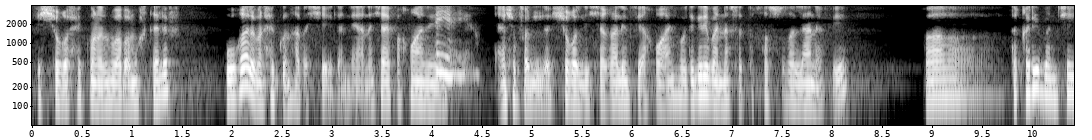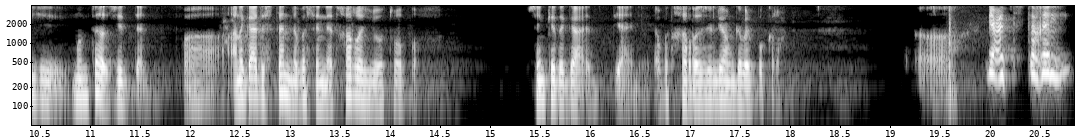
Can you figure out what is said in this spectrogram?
في الشغل حيكون الوضع مختلف وغالبا حيكون هذا الشيء لأني أنا شايف أخواني أي أي يعني أشوف الشغل اللي شغالين فيه أخواني هو تقريبا نفس التخصص اللي أنا فيه فتقريبا شيء ممتاز جدا فأنا قاعد أستنى بس إني أتخرج وأتوظف. عشان كذا قاعد يعني ابى أتخرج اليوم قبل بكرة. آه, قاعد تستغل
